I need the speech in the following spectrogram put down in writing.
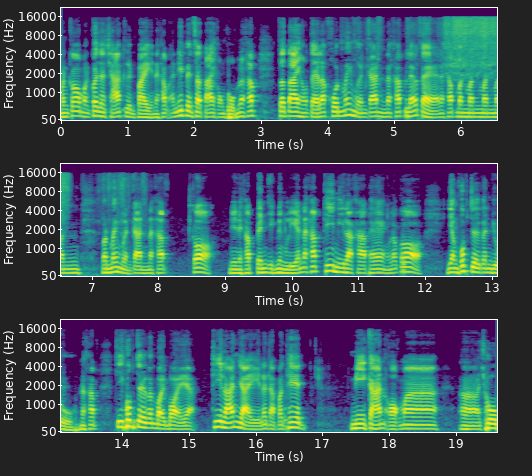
มันก็มันก็จะช้าเกินไปนะครับ อันนี้เป็นสไตล์ของผมนะครับ สไตล์ของแต่ละคนไม่เหมือนกันนะครับ แล้วแต่นะครับมันมันมันมันมันไม่เหมือนกันนะครับ ก็ นี่นะครับเป็นอีกหนึ่งเหรียญนะครับที่มีราคาแพงแล้วก็ยังพบเจอกันอยู่นะครับ ที่พบเจอกันบ่อยๆอะที่ร้านใหญ่ระดับประเทศ มีการออกมาโชว์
